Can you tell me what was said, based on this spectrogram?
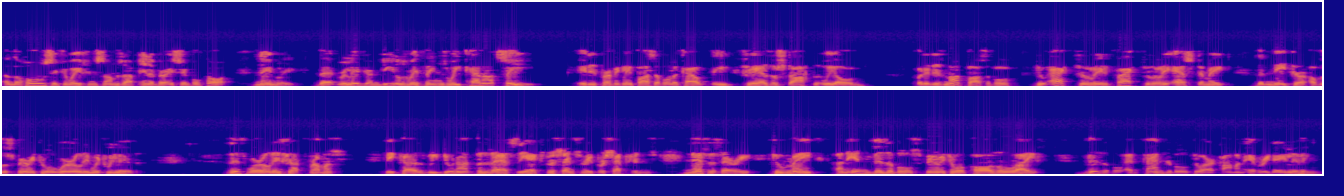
And the whole situation sums up in a very simple thought, namely, that religion deals with things we cannot see. It is perfectly possible to count the shares of stock that we own, but it is not possible to actually, factually estimate the nature of the spiritual world in which we live. This world is shut from us because we do not possess the extrasensory perceptions necessary to make an invisible spiritual causal life visible and tangible to our common everyday living.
